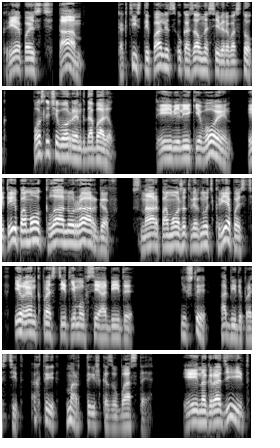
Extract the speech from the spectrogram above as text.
«Крепость там!» Когтистый палец указал на северо-восток, после чего Рэнк добавил. «Ты великий воин, и ты помог клану Раргов. Снар поможет вернуть крепость, и Рэнк простит ему все обиды». «Ишь ты, обиды простит. Ах ты, мартышка зубастая!» «И наградит!»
